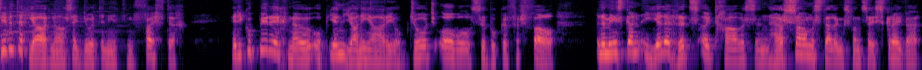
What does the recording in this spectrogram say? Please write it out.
70 jaar na sy dood in 1950 het die kopiereg nou op 1 Januarie op George Orwell se boeke verval. En 'n mens kan 'n hele rits uitgawes en hersamestellings van sy skryfwerk,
